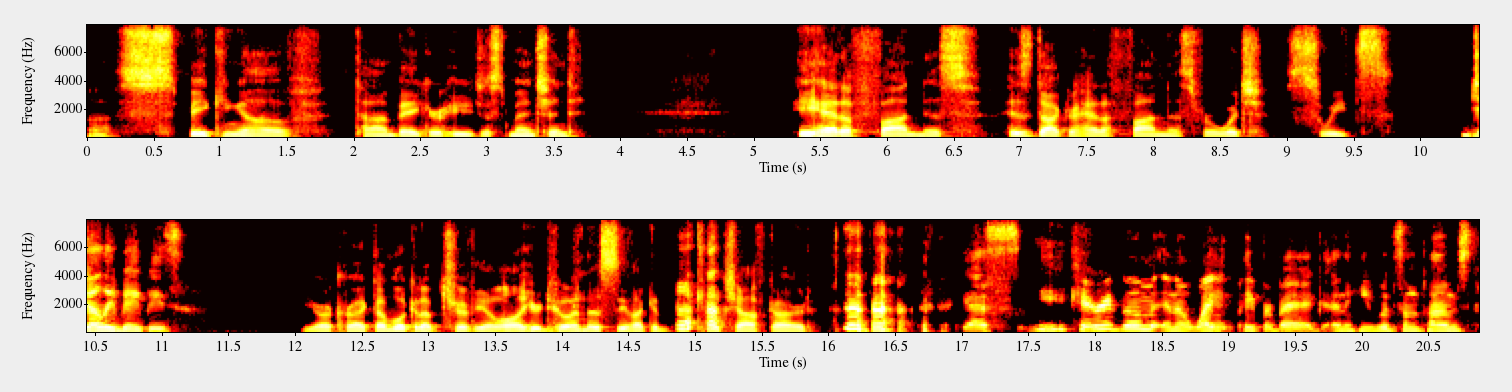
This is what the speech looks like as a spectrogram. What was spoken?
Uh, speaking of Tom Baker, who you just mentioned, He had a fondness. His doctor had a fondness for which sweets? Jelly babies. You are correct. I'm looking up trivia while you're doing this, see if I can catch off guard. yes, he carried them in a white paper bag, and he would sometimes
